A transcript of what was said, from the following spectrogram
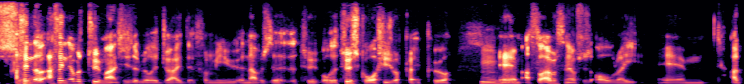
So, I think there, I think there were two matches that really dragged it for me, and that was the, the two. Well, the two squashes were pretty poor. Mm-hmm. Um, I thought everything else was all right. Um, I'd,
